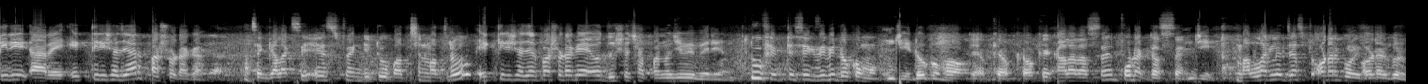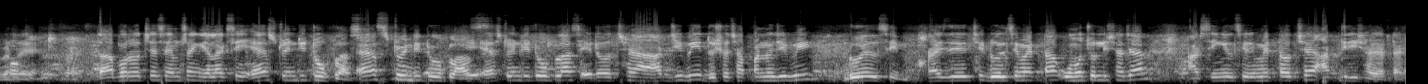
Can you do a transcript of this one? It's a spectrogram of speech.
তিরিশ আরে একত্রিশ হাজার পাঁচশো টাকা। আচ্ছা গ্যালাক্সি এস টোয়েন্টি টু পাচ্ছেন মাত্র? একত্রিশ হাজার পাঁচশো টাকা ও দুশো ছাপ্পান্ন GB variant two fifty six GB Docomo জি Docomo okay okay okay okay colour আছে প্রোডাক্ট আছে জি। ভালো লাগলে জাস্ট অর্ডার করে অর্ডার করবেন ওকে. তারপর হচ্ছে Samsung Galaxy S twenty two plus S twenty two plus S twenty two plus এটা হচ্ছে আট জিবি দুশো ছাপ্পান্ন জিবি ডুয়েল সিম প্রাইস দিয়ে দিচ্ছি ডুয়েল সিমেরটা উনচল্লিশ হাজার আর সিঙ্গেল সিমেরটা হচ্ছে আটত্রিশ হাজার টাকা।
